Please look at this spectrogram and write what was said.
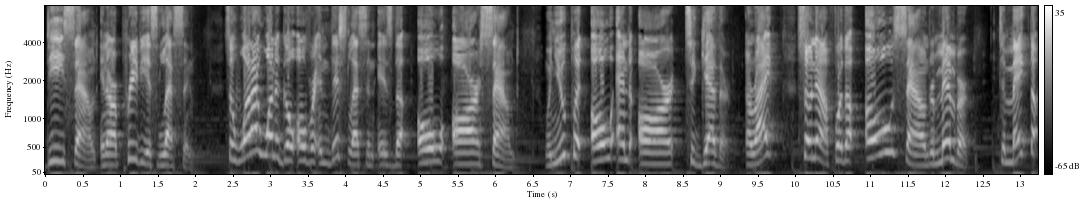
d sound in our previous lesson. So, what I want to go over in this lesson is the OR sound. When you put O and R together, all right? So, now for the O sound, remember to make the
